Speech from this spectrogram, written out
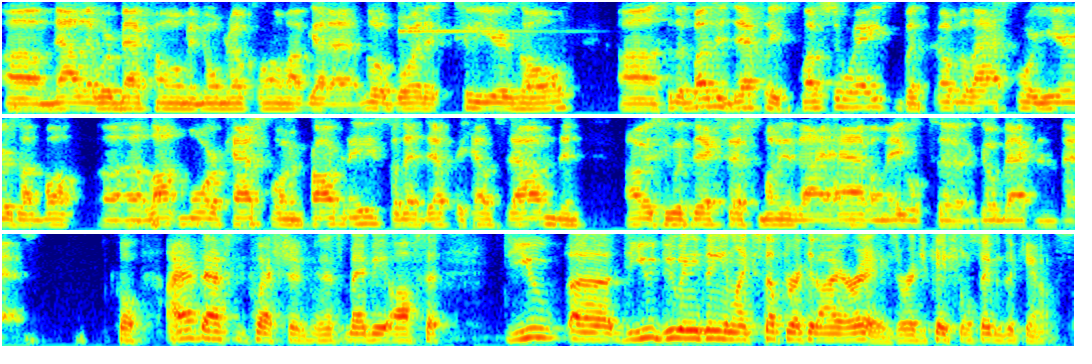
Um, now that we're back home in Norman, Oklahoma, I've got a little boy that's two years old. Uh, so the budget definitely fluctuates, but over the last four years, I bought uh, a lot more cash flowing properties, so that definitely helps out. And then obviously, with the excess money that I have, I'm able to go back and invest. Cool. I have to ask a question, and this may be offset do you uh, do you do anything in like self-directed IRAs or educational savings accounts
